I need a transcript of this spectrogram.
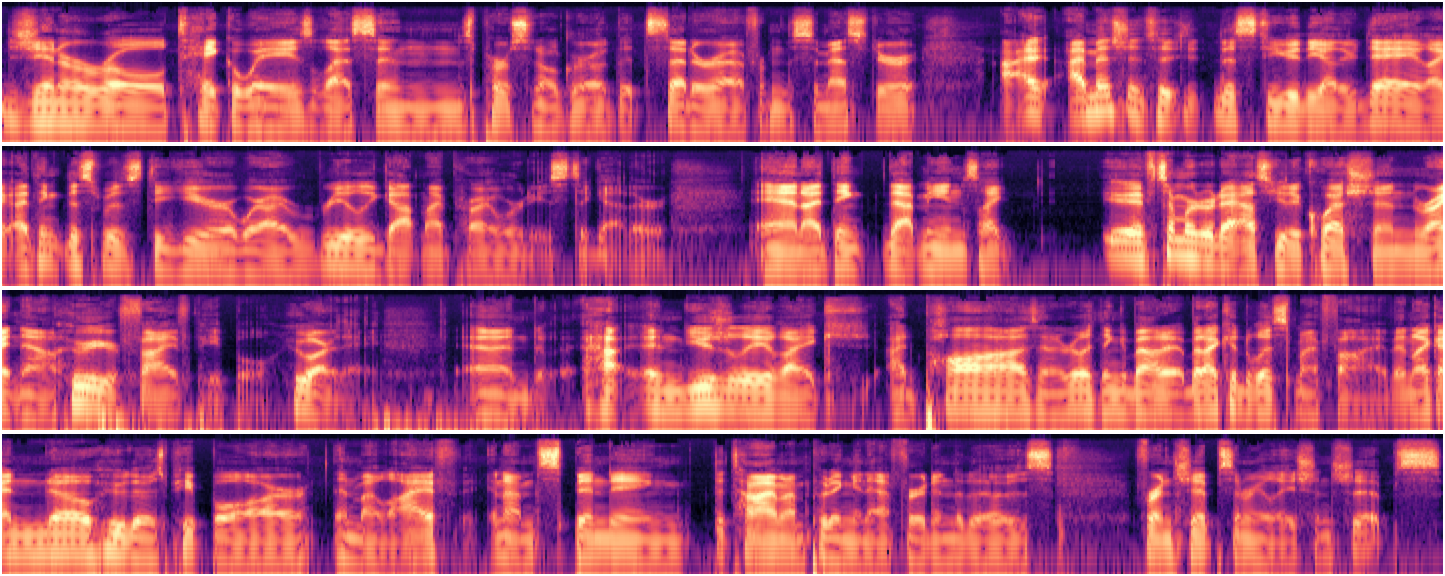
general takeaways lessons personal growth etc from the semester I, I mentioned to, this to you the other day. Like, I think this was the year where I really got my priorities together. And I think that means, like, if someone were to ask you the question right now, who are your five people? Who are they? And how, and usually, like, I'd pause and I really think about it, but I could list my five. And, like, I know who those people are in my life. And I'm spending the time, I'm putting an effort into those friendships and relationships.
